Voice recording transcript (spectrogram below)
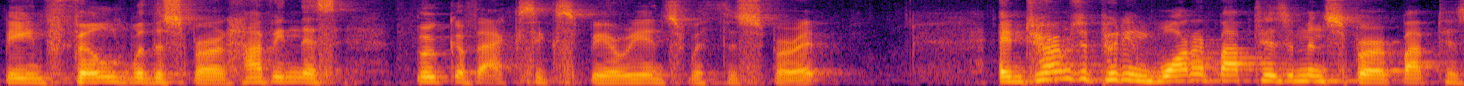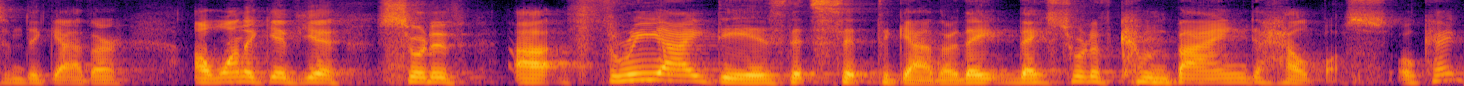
Being filled with the Spirit, having this book of Acts experience with the Spirit. In terms of putting water baptism and spirit baptism together, I want to give you sort of uh, three ideas that sit together. They, they sort of combine to help us, okay?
